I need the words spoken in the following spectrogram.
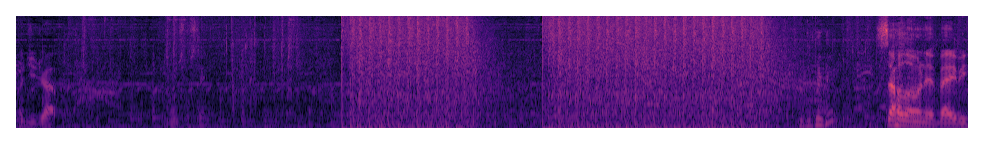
What'd you drop? Interesting. Soloing it, baby.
